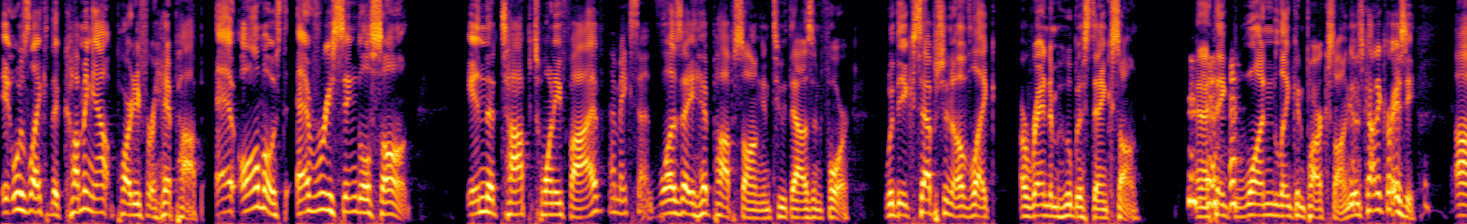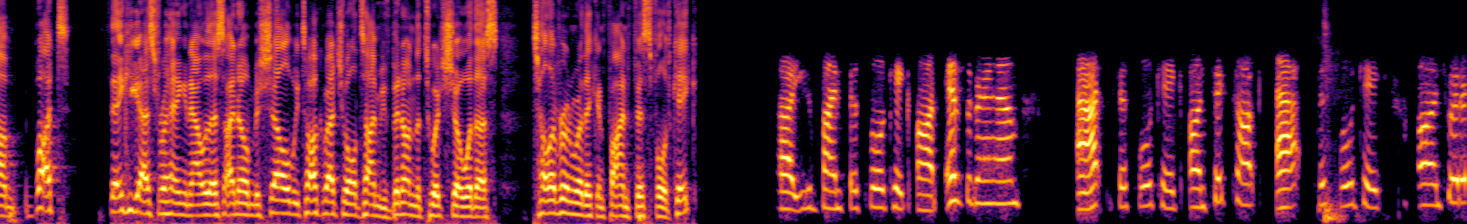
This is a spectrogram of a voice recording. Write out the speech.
It was like the coming out party for hip hop. Almost every single song in the top 25 That makes sense. was a hip hop song in 2004, with the exception of like a random Hoobastank song. And I think one Linkin Park song. It was kind of crazy. Um, but thank you guys for hanging out with us. I know, Michelle, we talk about you all the time. You've been on the Twitch show with us. Tell everyone where they can find Fistful of Cake. Uh, you can find Fistful of Cake on Instagram at Fistful of Cake, on TikTok at Fistful of Cake, on Twitter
